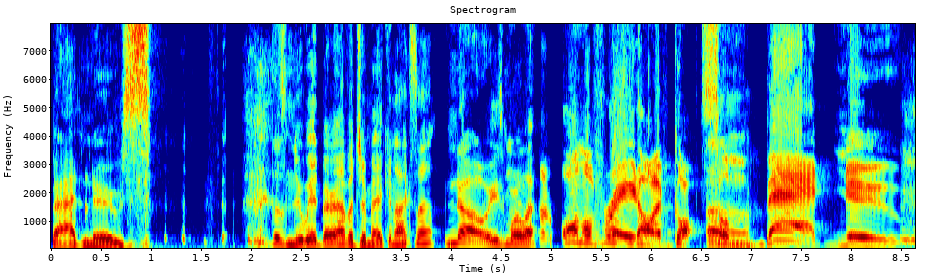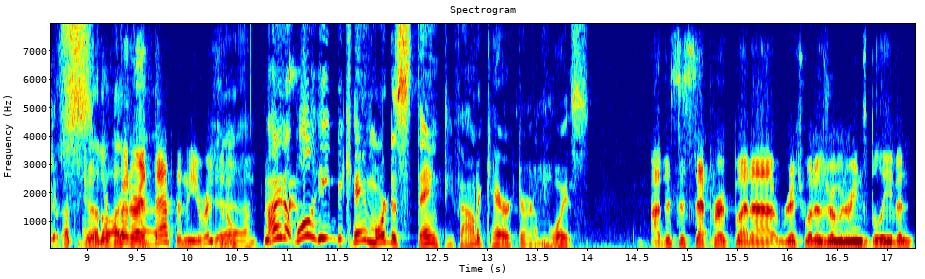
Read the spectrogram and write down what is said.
bad news. Does New Wade Bear have a Jamaican accent? No, he's more like I'm afraid I've got some bad news. That's good. I You're like better that. at that than the original Yeah. one. I know. Well, he became more distinct. He found a character and a voice. Uh, this is separate, but uh, Rich, what does Roman Reigns believe in?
